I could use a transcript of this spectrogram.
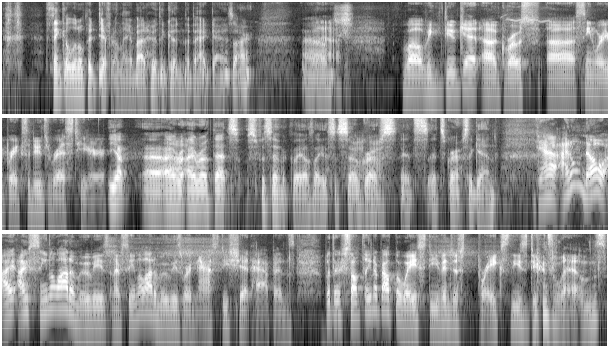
think a little bit differently about who the good and the bad guys are. Um, Well, we do get a gross uh, scene where he breaks a dude's wrist here. Yep, uh, I, I wrote that specifically. I was like, this is so gross. It's it's gross again. Yeah, I don't know. I, I've seen a lot of movies, and I've seen a lot of movies where nasty shit happens. But there's something about the way Steven just breaks these dudes' limbs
